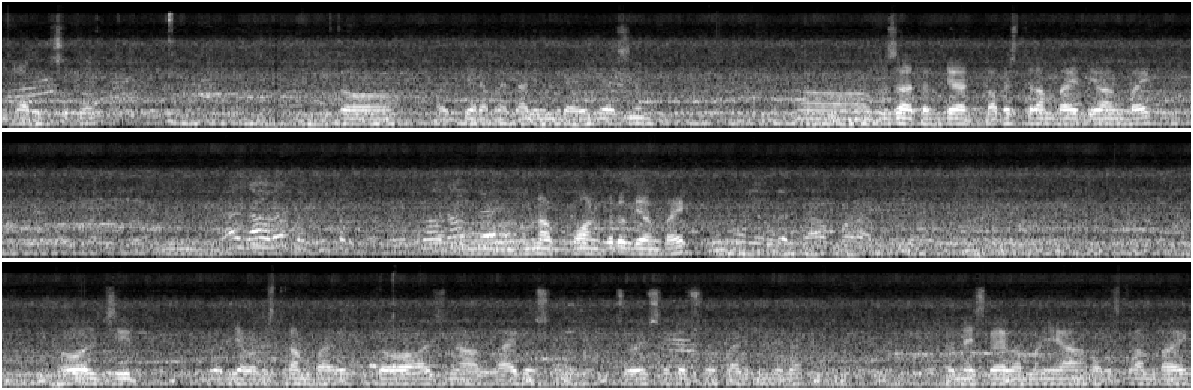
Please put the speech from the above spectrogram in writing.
ટ્રાફિક છે તો અત્યારે આપણે ગાડી અંદર આવી ગયા છીએ. ગુજરાત અપડેટ બાપેશ્વરામભાઈ દેવાંગભાઈ. હમણાં ફોન કરું દેવાંગભાઈ ધવલજીત ગરિયા બાપેશ્વરામભાઈ તો આજના લાઈવ દર્શન જોઈ શકો છો ગાડી અંદર રમેશભાઈ બામણિયા બાપેશ્વરામભાઈ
